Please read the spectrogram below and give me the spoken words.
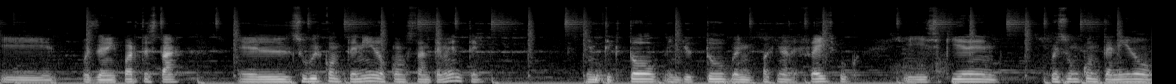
Y pues de mi parte está el subir contenido constantemente en TikTok, en YouTube, en mi página de Facebook y si quieren pues un contenido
